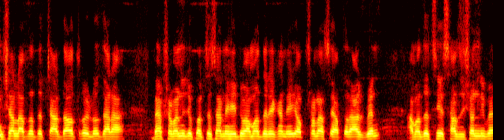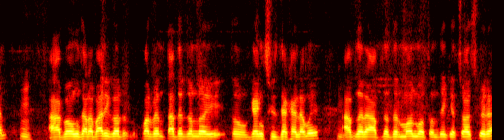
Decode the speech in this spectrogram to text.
ইনশাল্লাহ আপনাদের চার দাওয়াত রইল। যারা ব্যবসা বাণিজ্য করতে চান এইটাও আমাদের এখানে এই অপশন আছে আপনারা আসবেন আমাদের থেকে সাজেশন নেবেন। এবং যারা বাড়িঘর করবেন তাদের জন্য এই তো গ্যাং সুইচ দেখাইলাম। আপনারা আপনাদের মন মতন দেখে চয়েস করে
